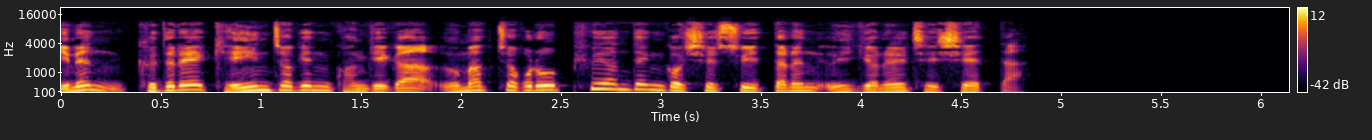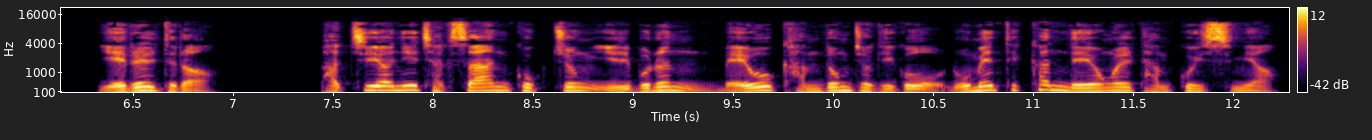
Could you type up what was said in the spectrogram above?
이는 그들의 개인적인 관계가 음악적으로 표현된 것일 수 있다는 의견을 제시했다. 예를 들어 박지연이 작사한 곡 중 일부는 매우 감동적이고 로맨틱한 내용을 담고 있으며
